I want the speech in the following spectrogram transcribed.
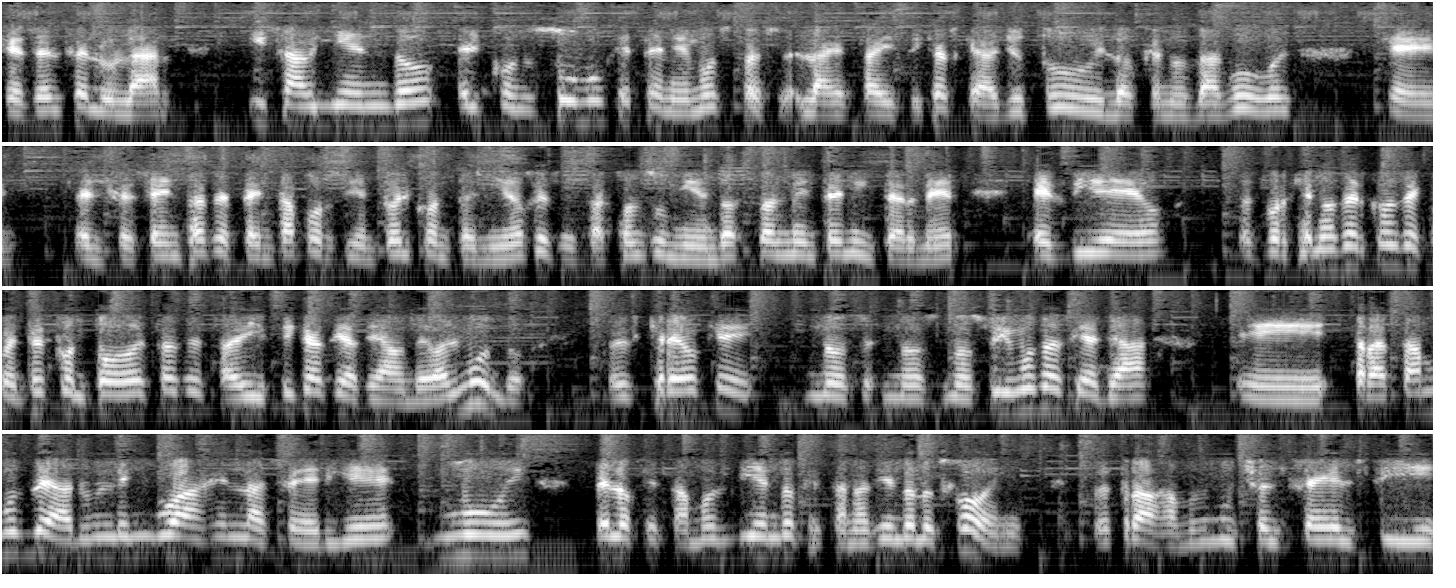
que es el celular, y sabiendo el consumo que tenemos, pues las estadísticas que da YouTube y lo que nos da Google, que el 60-70% del contenido que se está consumiendo actualmente en Internet es video, pues ¿por qué no ser consecuentes con todas estas estadísticas y hacia dónde va el mundo? Entonces creo que nos, nos, nos fuimos hacia allá, eh, tratamos de dar un lenguaje en la serie muy de lo que estamos viendo que están haciendo los jóvenes. Entonces trabajamos mucho el selfie,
